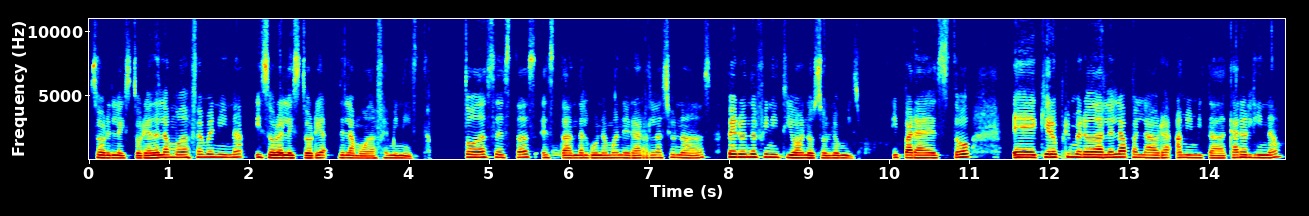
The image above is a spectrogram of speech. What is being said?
sobre la historia de la moda femenina y sobre la historia de la moda feminista. Todas estas están de alguna manera relacionadas, pero en definitiva no son lo mismo. Y para esto eh, quiero primero darle la palabra a mi invitada Carolina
